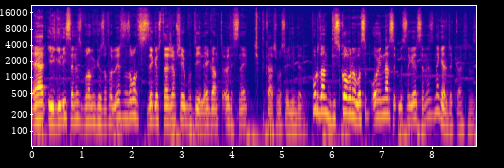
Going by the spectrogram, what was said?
Eğer ilgiliyseniz buna bir göz atabilirsiniz ama size göstereceğim şey bu değil. Egant öylesine çıktı karşıma söyleyeyim dedim. Buradan Discover'a basıp oyunlar sekmesine gelirseniz ne gelecek karşınıza?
